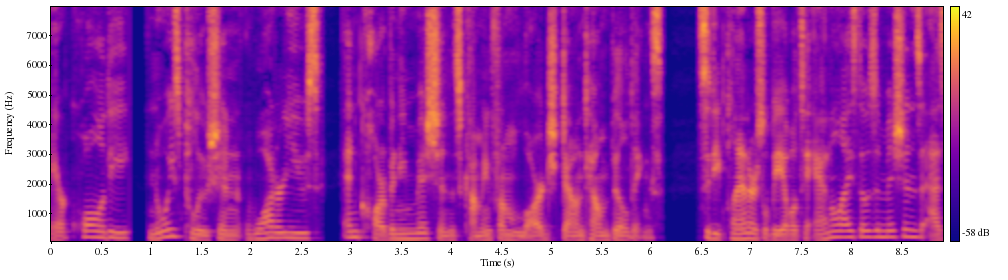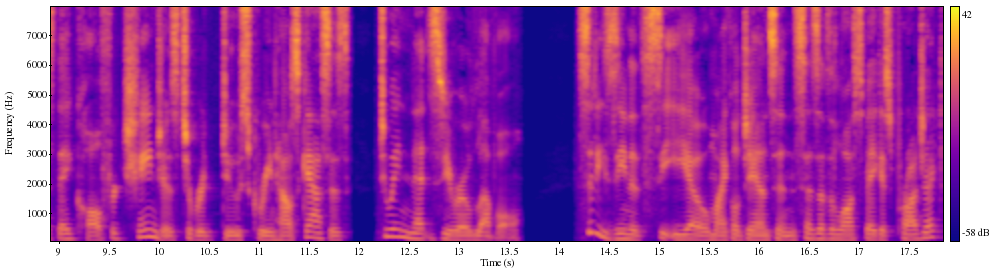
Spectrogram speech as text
air quality, noise pollution, water use, and carbon emissions coming from large downtown buildings. City planners will be able to analyze those emissions as they call for changes to reduce greenhouse gases to a net zero level. Cityzenith CEO Michael Jansen says of the Las Vegas project,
